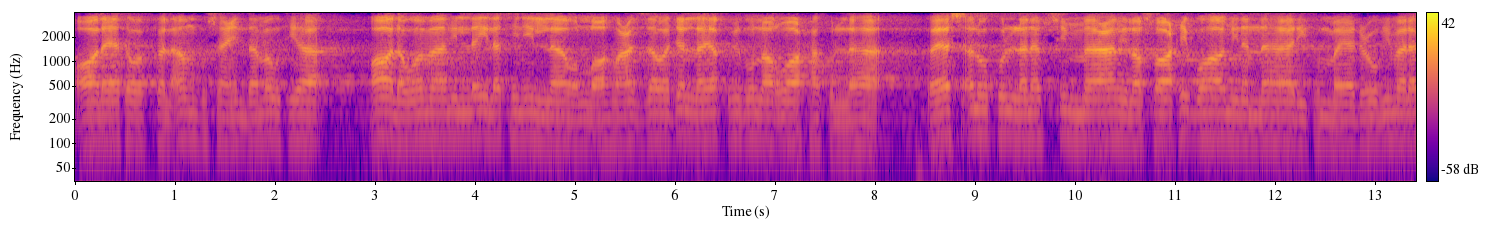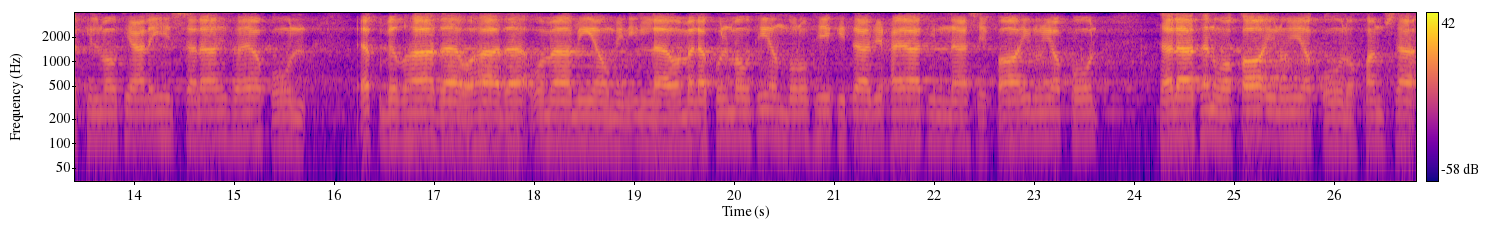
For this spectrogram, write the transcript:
قال يتوفى الأنفس عند موتها. قال وما من ليلة إلا والله عز وجل يقبض الأرواح كلها. فيسأل كل نفس ما عمل صاحبها من النهار ثم يدعو بملك الموت عليه السلام فيقول اقبض هذا وهذا وما من يوم إلا وملك الموت ينظر في كتاب حياة الناس قائل يقول ثلاثا وقائل يقول خمسا.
